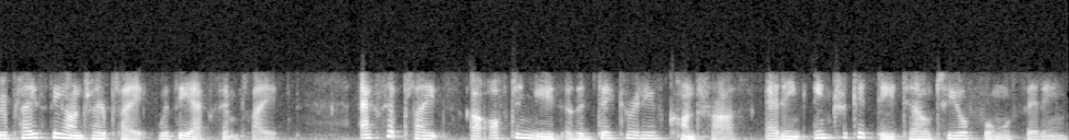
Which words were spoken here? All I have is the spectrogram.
replace the entree plate with the accent plate. Accent plates are often used as a decorative contrast, adding intricate detail to your formal setting.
